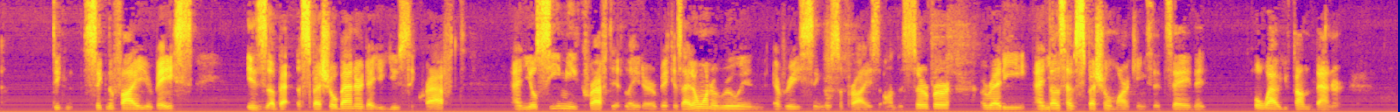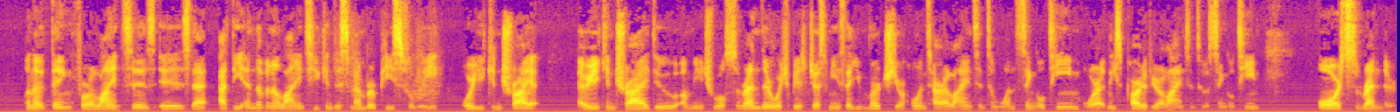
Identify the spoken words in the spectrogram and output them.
signify your base is a, ba- a special banner that you use to craft and you'll see me craft it later because I don't want to ruin every single surprise on the server already and it does have special markings that say that oh wow you found the banner another thing for alliances is that at the end of an alliance you can dismember peacefully or you can try or you can try do a mutual surrender, which just means that you merge your whole entire alliance into one single team, or at least part of your alliance into a single team, or surrender.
